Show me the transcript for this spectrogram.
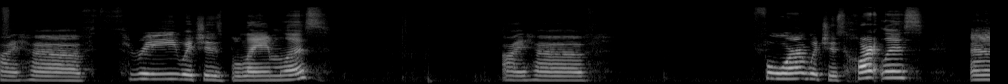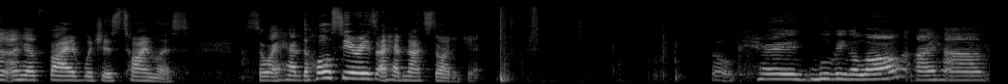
I have three, which is Blameless. I have four, which is Heartless. And I have five, which is Timeless. So I have the whole series. I have not started yet. Okay, moving along, I have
